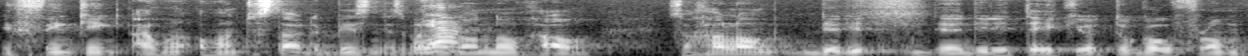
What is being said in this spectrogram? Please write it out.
is thinking, I want, I want to start a business, but yeah. I don't know how. So how long did it uh, did it take you to go from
